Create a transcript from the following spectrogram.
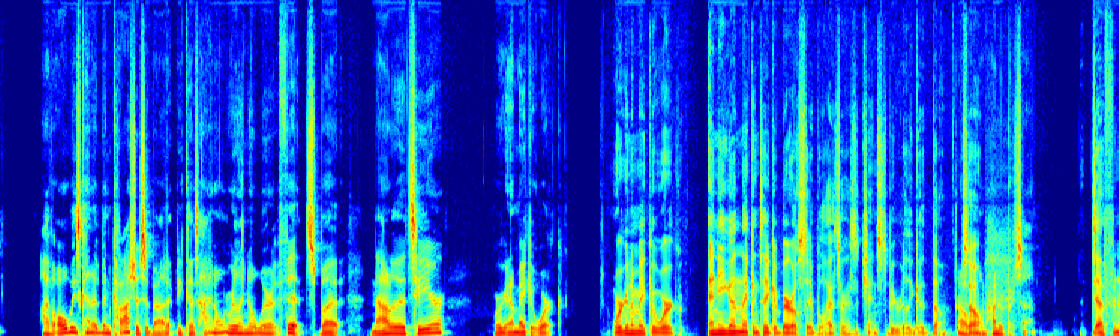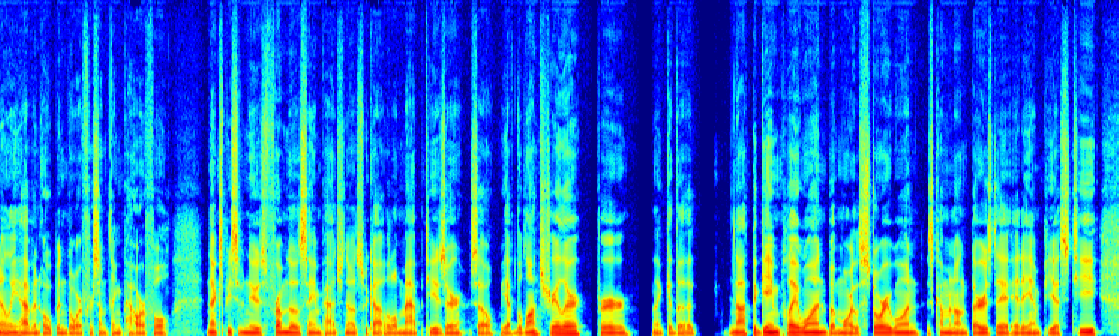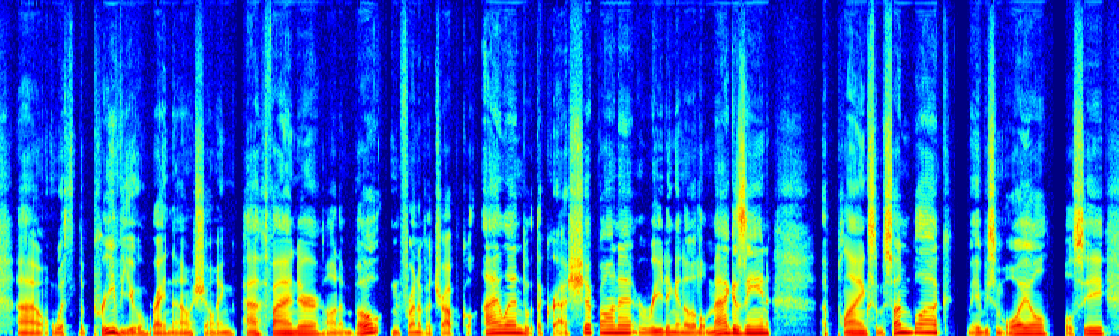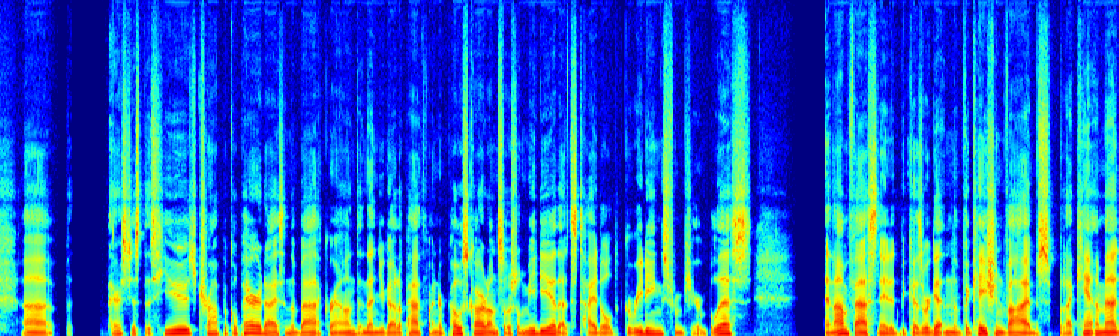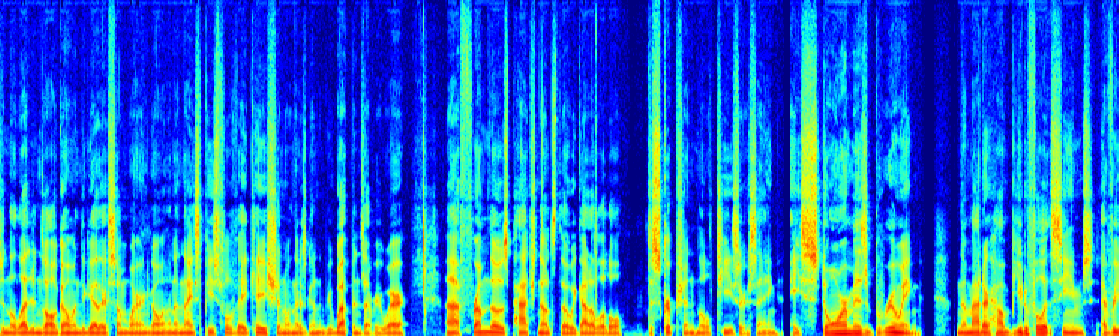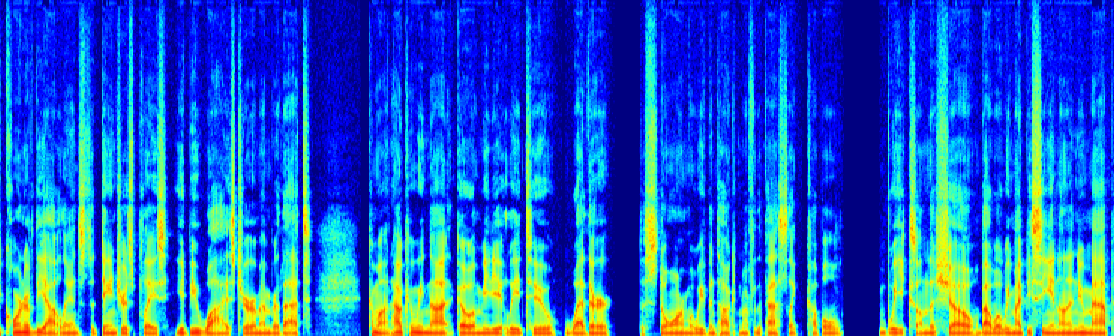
I've always kind of been cautious about it because I don't really know where it fits. But now that it's here, we're going to make it work. We're going to make it work. Any gun that can take a barrel stabilizer has a chance to be really good, though. Oh, so 100%. definitely have an open door for something powerful. Next piece of news from those same patch notes, we got a little map teaser. So we have the launch trailer for like the not the gameplay one, but more the story one is coming on Thursday at 8 a.m. PST. Uh, with the preview right now showing Pathfinder on a boat in front of a tropical island with a crashed ship on it, reading in a little magazine, applying some sunblock, maybe some oil. We'll see. Uh, there's just this huge tropical paradise in the background. And then you got a Pathfinder postcard on social media that's titled Greetings from Pure Bliss. And I'm fascinated because we're getting the vacation vibes, but I can't imagine the legends all going together somewhere and going on a nice, peaceful vacation when there's going to be weapons everywhere. Uh, from those patch notes, though, we got a little description, little teaser saying, A storm is brewing. No matter how beautiful it seems, every corner of the Outlands is a dangerous place. You'd be wise to remember that. Come on, how can we not go immediately to weather the storm, what we've been talking about for the past like couple weeks on this show about what we might be seeing on a new map?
